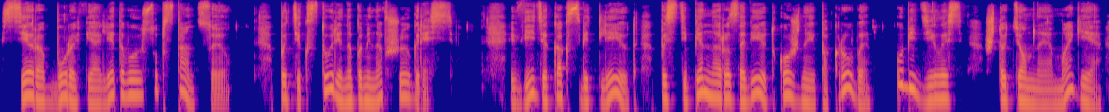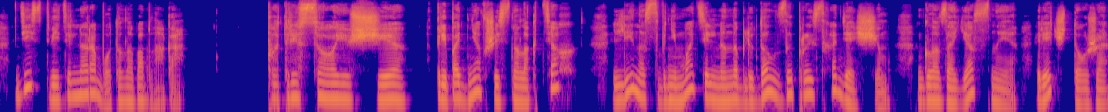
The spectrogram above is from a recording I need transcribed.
серо-буро-фиолетовую субстанцию по текстуре напоминавшую грязь. Видя, как светлеют, постепенно розовеют кожные покровы, убедилась, что темная магия действительно работала во благо. «Потрясающе!» Приподнявшись на локтях, Линос внимательно наблюдал за происходящим. Глаза ясные, речь тоже,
